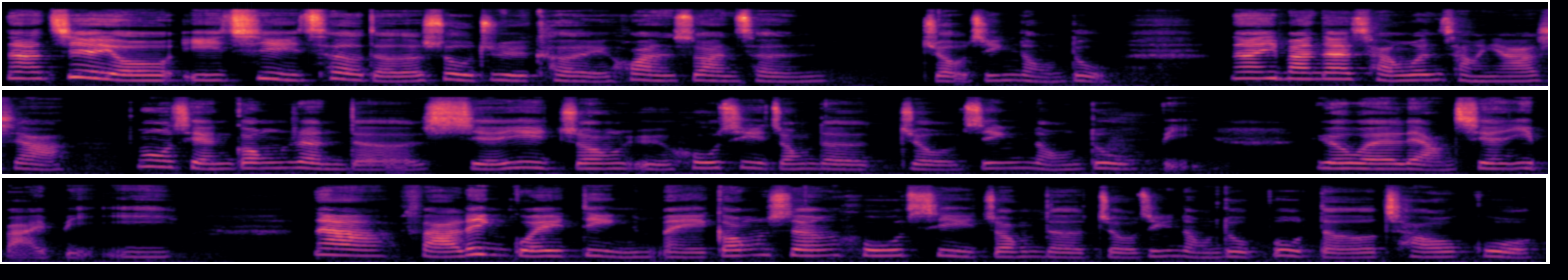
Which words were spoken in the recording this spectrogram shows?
那借由仪器测得的数据可以换算成酒精浓度。那一般在常温常压下，目前公认的协议中与呼气中的酒精浓度比约为两千一百比一。那法令规定，每公升呼气中的酒精浓度不得超过。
